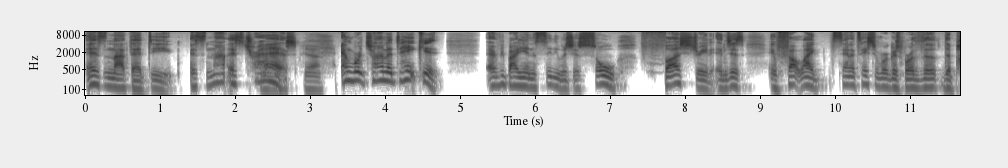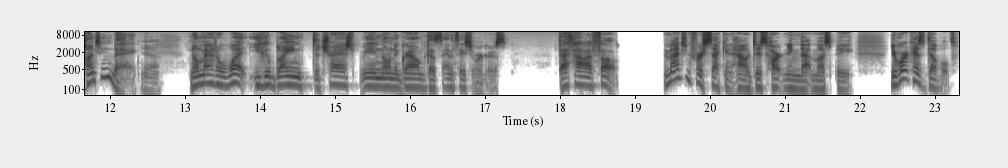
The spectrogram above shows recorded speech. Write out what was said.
it's not that deep. It's not. It's trash. Yeah. yeah. And we're trying to take it. Everybody in the city was just so frustrated and just it felt like sanitation workers were the the punching bag. Yeah. No matter what, you could blame the trash being on the ground because sanitation workers. That's how I felt. Imagine for a second how disheartening that must be. Your work has doubled.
